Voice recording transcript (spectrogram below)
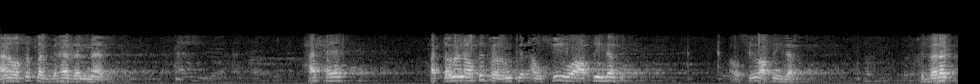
أنا وصيت لك بهذا المال. حال حياتي حتى أنا اعطيته أنا ممكن أوصيه وأعطيه له. أوصيه وأعطيه له. خد بالك؟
